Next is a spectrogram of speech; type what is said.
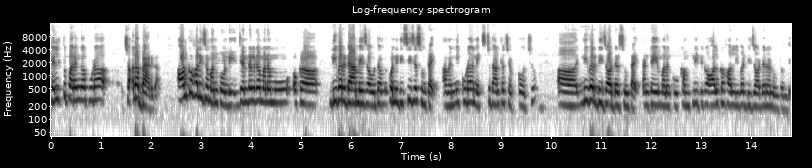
హెల్త్ పరంగా కూడా చాలా బ్యాడ్గా. ఆల్కహాలిజం అనుకోండి జనరల్గా మనము ఒక లివర్ డ్యామేజ్ అవుతాం కొన్ని డిసీజెస్ ఉంటాయి. అవన్నీ కూడా నెక్స్ట్ దాంట్లో చెప్పుకోవచ్చు. లివర్ డిజార్డర్స్ ఉంటాయి. అంటే మనకు కంప్లీట్గా ఆల్కహాల్ లివర్ డిజార్డర్ అని ఉంటుంది.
